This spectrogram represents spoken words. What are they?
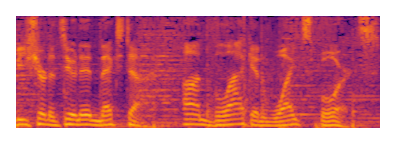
Be sure to tune in next time on Black and White Sports.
